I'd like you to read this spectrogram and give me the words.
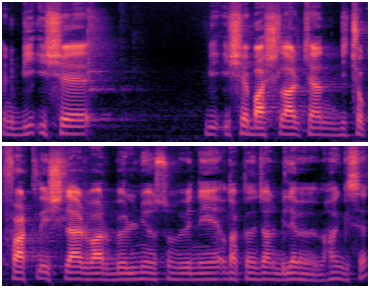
hani bir işe bir işe başlarken birçok farklı işler var, bölünüyorsun ve neye odaklanacağını bilememe mi? Hangisi?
